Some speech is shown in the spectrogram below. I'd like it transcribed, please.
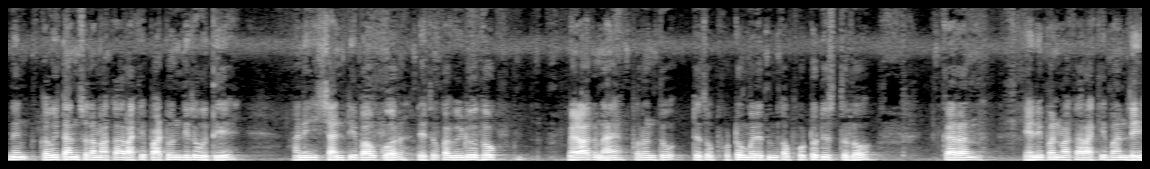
ने कवितांसुद्धा माका राखी पाठवून दिली होती. आणि शांती बावकर त्याचो का व्हिडिओ घेऊ मेळाक नाही परंतु त्याचो फोटोमध्ये तुमका फोटो दिसतलो. कारण ह्यांनी पण माका राखी बांधली.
